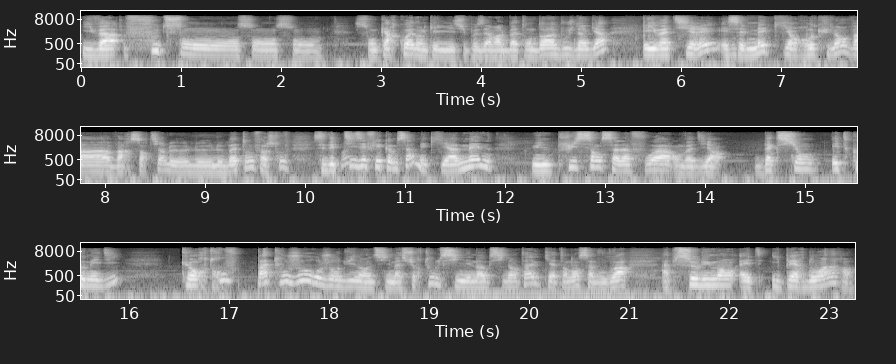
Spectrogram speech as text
il va foutre son, son, son, son carquois dans lequel il est supposé avoir le bâton dans la bouche d'un gars, et il va tirer, et c'est le mec qui en reculant va, va ressortir le, le, le bâton. Enfin, je trouve, c'est des petits effets comme ça, mais qui amènent une puissance à la fois, on va dire, d'action et de comédie, qu'on retrouve pas toujours aujourd'hui dans le cinéma, surtout le cinéma occidental qui a tendance à vouloir absolument être hyper noir,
